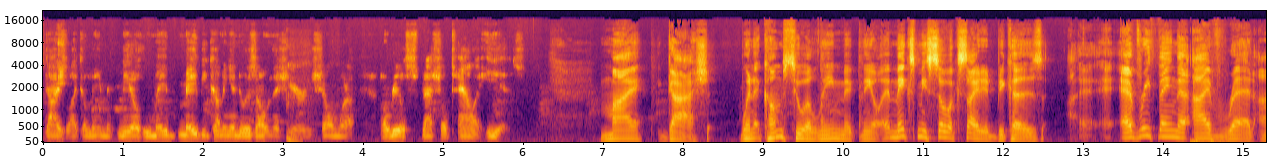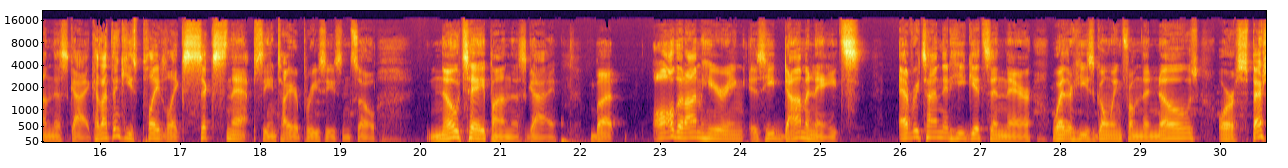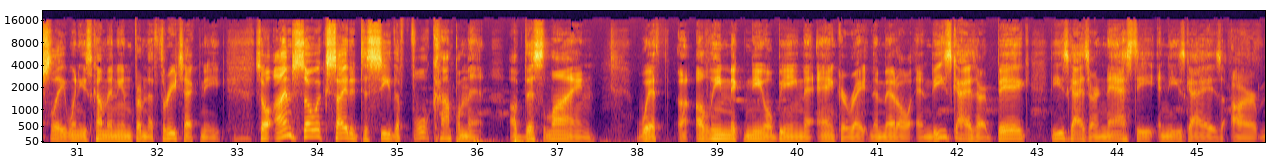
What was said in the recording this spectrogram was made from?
guys like Alim McNeill, who may may be coming into his own this year and showing what a, a real special talent he is. My gosh, when it comes to Alim McNeill, it makes me so excited because uh, everything that I've read on this guy, because I think he's played like six snaps the entire preseason, so no tape on this guy, but all that I'm hearing is he dominates every time that he gets in there, whether he's going from the nose or especially when he's coming in from the three technique. So I'm so excited to see the full complement of this line with uh, Alim McNeill being the anchor right in the middle. And these guys are big, these guys are nasty, and these guys are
